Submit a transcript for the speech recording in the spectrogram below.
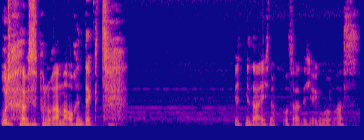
Gut, habe ich das Panorama auch entdeckt. Fehlt mir da eigentlich noch großartig irgendwo was?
